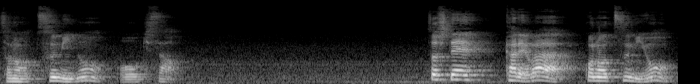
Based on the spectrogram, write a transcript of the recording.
その罪の大きさを。そして彼はこの罪を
